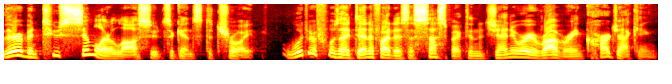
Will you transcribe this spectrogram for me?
There have been two similar lawsuits against Detroit. Woodruff was identified as a suspect in a January robbery and carjacking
